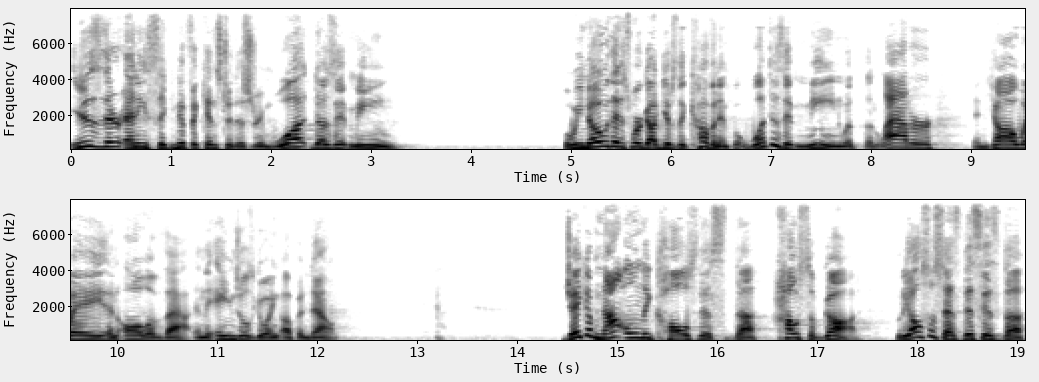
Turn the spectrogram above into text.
Is there any significance to this dream? What does it mean? Well, we know that it's where God gives the covenant, but what does it mean with the ladder and Yahweh and all of that, and the angels going up and down? Jacob not only calls this the house of God, but he also says this is the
